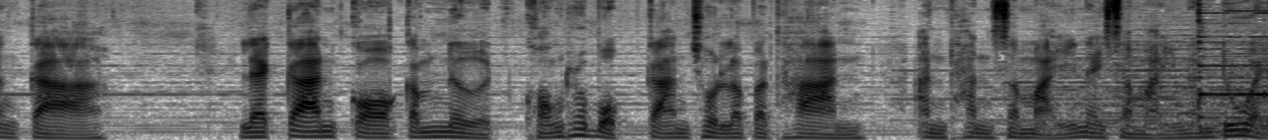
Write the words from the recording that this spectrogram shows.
ลังกา และการก่อกำเนิดของระบบการชนรประทานอันทันสมัยในสมัยนั้นด้วย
